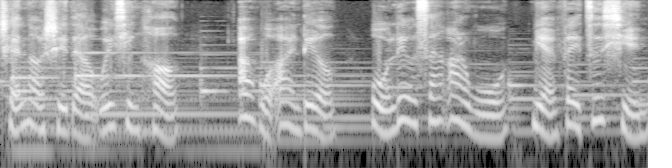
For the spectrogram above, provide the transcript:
陈老师的微信号：二五二六五六三二五，免费咨询。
